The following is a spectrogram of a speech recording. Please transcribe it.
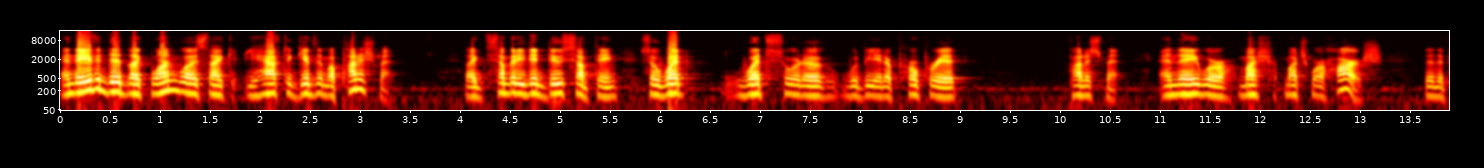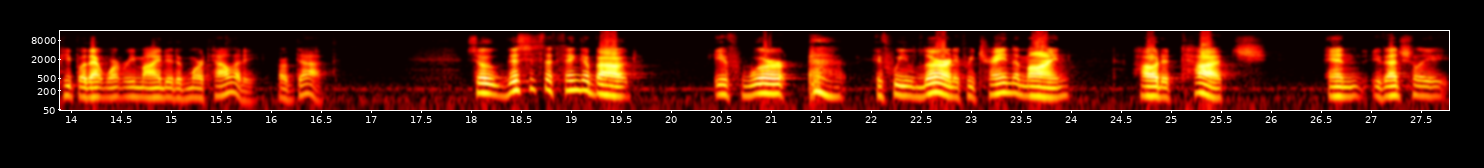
And they even did, like, one was like, you have to give them a punishment. Like, somebody didn't do something, so, what, what sort of would be an appropriate punishment? And they were much, much more harsh than the people that weren't reminded of mortality or of death. So, this is the thing about if we're if we learn, if we train the mind how to touch and eventually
